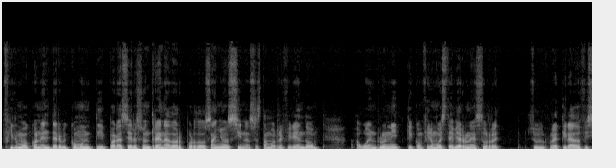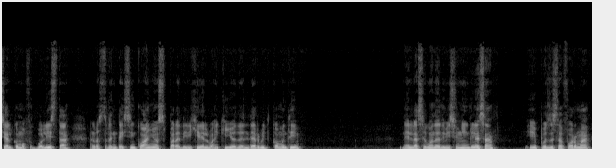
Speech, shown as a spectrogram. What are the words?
firmó con el Derby Community para ser su entrenador por dos años. Si nos estamos refiriendo a Wayne Rooney, que confirmó este viernes su, su retirada oficial como futbolista a los 35 años para dirigir el banquillo del Derby Community en la segunda división inglesa. Y pues de esta forma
